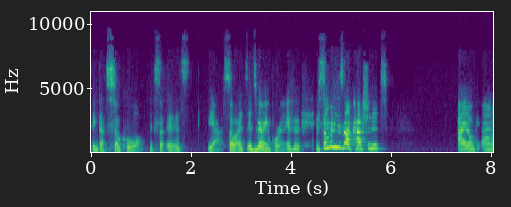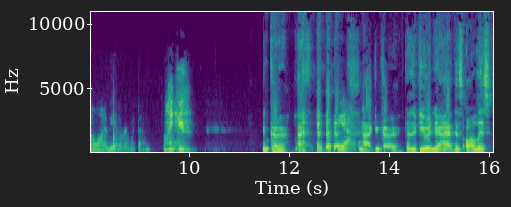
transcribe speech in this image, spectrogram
think that's so cool. It's it's yeah, so it's it's very important. If if somebody is not passionate, I don't I don't want to be in the room with them. Like concur. yeah. I concur. Because if you're in there, I have this all this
